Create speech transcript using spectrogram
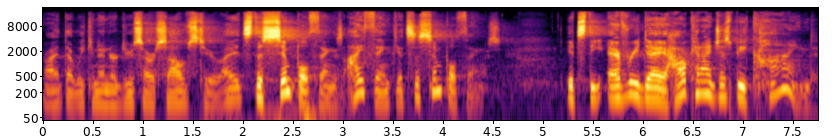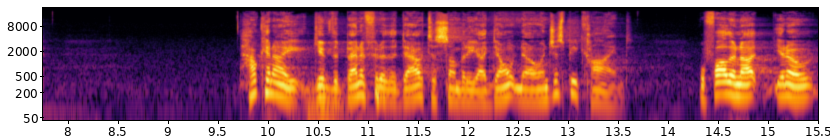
right? That we can introduce ourselves to. It's the simple things. I think it's the simple things. It's the everyday. How can I just be kind? How can I give the benefit of the doubt to somebody I don't know and just be kind? Well, Father, not, you know,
